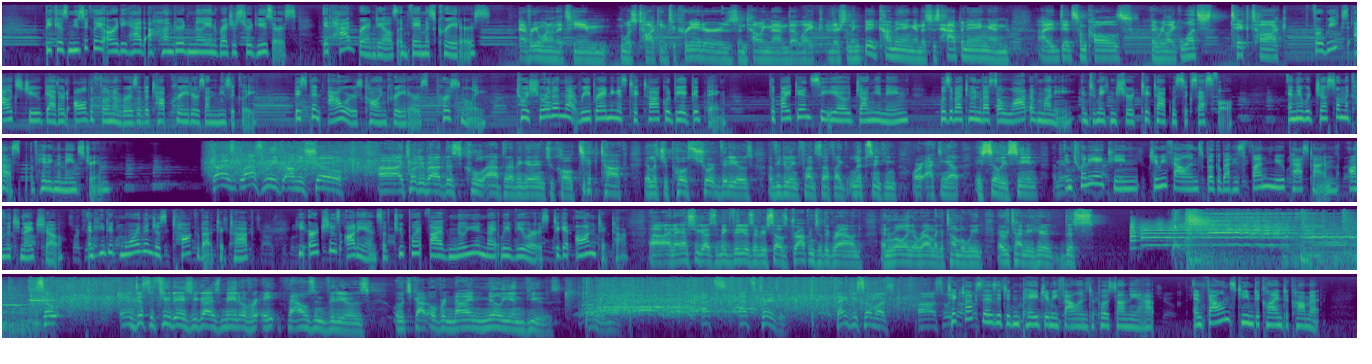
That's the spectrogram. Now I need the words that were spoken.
because Musical.ly already had 100 million registered users. It had brand deals and famous creators everyone on the team was talking to creators and telling them that like there's something big coming and this is happening and I did some calls. They were like, "What's TikTok?" For weeks, Alex Zhu gathered all the phone numbers of the top creators on Musical.ly. They spent hours calling creators personally to assure them that rebranding as TikTok would be a good thing. The ByteDance CEO Zhang Yiming was about to invest a lot of money into making sure TikTok was successful and they were just on the cusp of hitting the mainstream. Guys, last week on the show, uh, I told you about this cool app that I've been getting into called TikTok. It lets you post short videos of you doing fun stuff like lip syncing or acting out a silly scene. In 2018, Jimmy Fallon spoke about his fun new pastime on The Tonight Show. And he did more than just talk about TikTok. He urged his audience of 2.5 million nightly viewers to get on TikTok. Uh, and I asked you guys to make videos of yourselves dropping to the ground and rolling around like a tumbleweed every time you hear this. So, in just a few days, you guys made over 8,000 videos, which got over 9 million views. That's, that's crazy. Thank you so much. Uh, so TikTok says it didn't pay Jimmy Fallon to post on the app and Fallon's team declined to comment.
